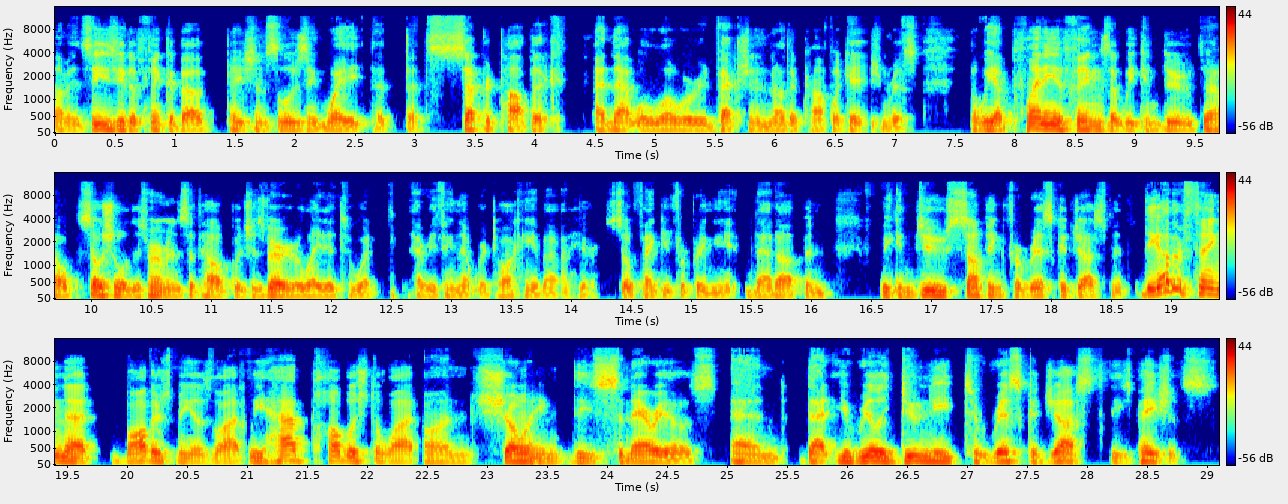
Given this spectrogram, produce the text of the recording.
I mean, it's easy to think about patients losing weight. That that's separate topic, and that will lower infection and other complication risks. But we have plenty of things that we can do to help social determinants of health, which is very related to what everything that we're talking about here. So thank you for bringing that up. And we can do something for risk adjustment. The other thing that bothers me is a lot, we have published a lot on showing these scenarios and that you really do need to risk adjust these patients.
